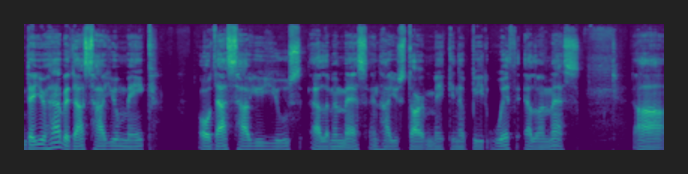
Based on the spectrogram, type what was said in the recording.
And there you have it. That's how you make, or that's how you use LMMS and how you start making a beat with LMMS. Uh,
